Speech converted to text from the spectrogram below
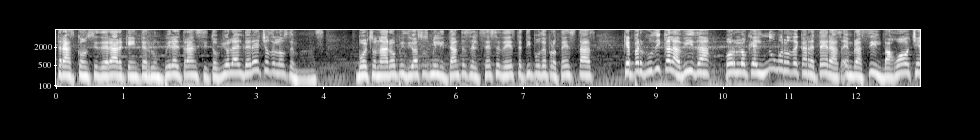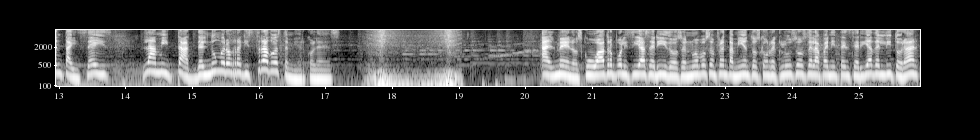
tras considerar que interrumpir el tránsito viola el derecho de los demás. Bolsonaro pidió a sus militantes el cese de este tipo de protestas que perjudica la vida, por lo que el número de carreteras en Brasil bajó a 86, la mitad del número registrado este miércoles. Al menos cuatro policías heridos en nuevos enfrentamientos con reclusos de la penitenciaría del litoral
